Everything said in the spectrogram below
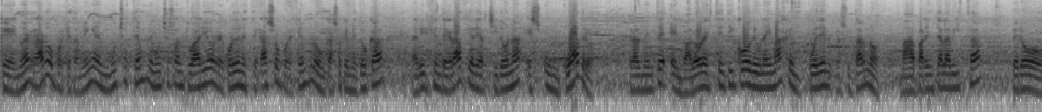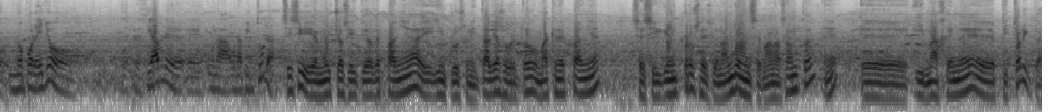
que no es raro, porque también en muchos templos, en muchos santuarios, recuerdo en este caso, por ejemplo, un caso que me toca, la Virgen de Gracia de Archidona es un cuadro realmente el valor estético de una imagen puede resultarnos más aparente a la vista, pero no por ello despreciable eh, una, pintura. Sí, sí, en muchos sitios de España, e incluso en Italia sobre todo, más que en España, se siguen procesionando en Semana Santa ¿eh? Eh, imágenes pictóricas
